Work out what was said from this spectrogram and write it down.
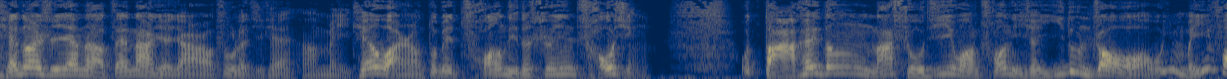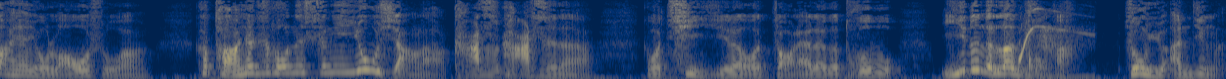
前段时间呢，在娜姐家啊住了几天啊，每天晚上都被床底的声音吵醒。我打开灯，拿手机往床底下一顿照啊，我也没发现有老鼠啊。可躺下之后，那声音又响了，咔哧咔哧的，给我气急了。我找来了个拖布，一顿的乱捅啊，终于安静了。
